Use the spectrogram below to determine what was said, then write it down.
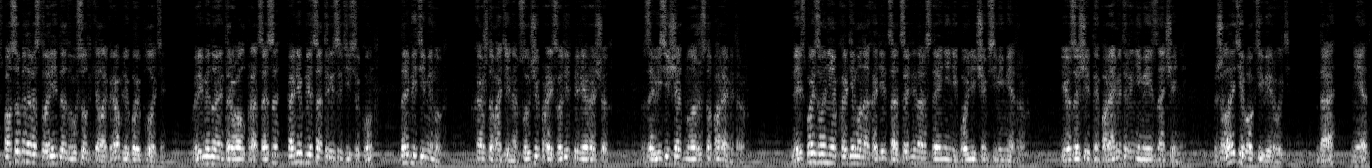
способен растворить до 200 кг любой плоти. Временной интервал процесса колеблется от 30 секунд до 5 минут. В каждом отдельном случае происходит перерасчет, зависящий от множества параметров. Для использования необходимо находиться от цели на расстоянии не более чем 7 метров. Ее защитные параметры не имеют значения. Желаете его активировать? Да? Нет?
